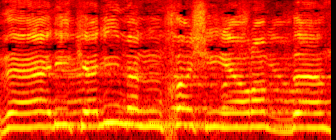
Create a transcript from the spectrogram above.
ذلك لمن خشي ربه.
